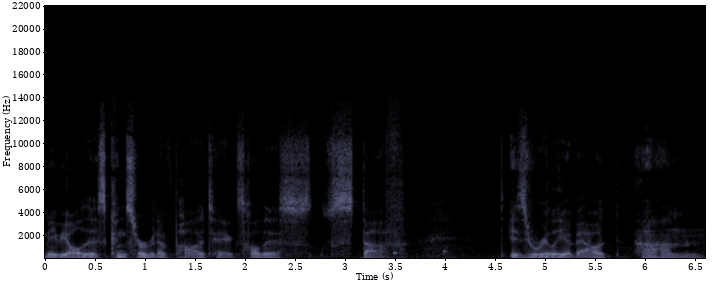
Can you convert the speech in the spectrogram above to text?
maybe all this conservative politics, all this stuff, is really about um,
